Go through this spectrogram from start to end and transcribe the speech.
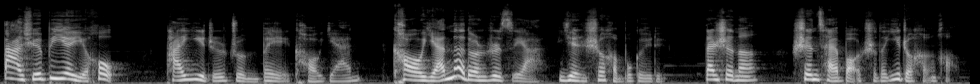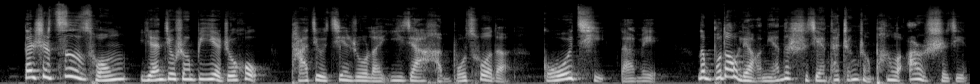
大学毕业以后，他一直准备考研。考研那段日子呀，饮食很不规律，但是呢，身材保持的一直很好。但是自从研究生毕业之后，他就进入了一家很不错的国企单位。那不到两年的时间，他整整胖了二十斤。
